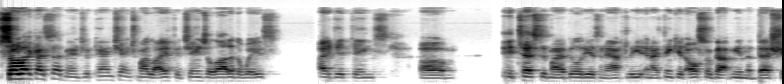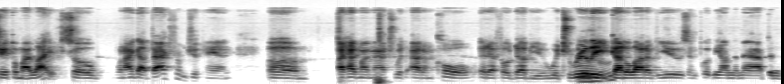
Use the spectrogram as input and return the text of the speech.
So, like I said, man, Japan changed my life. It changed a lot of the ways I did things. Um, it tested my ability as an athlete and i think it also got me in the best shape of my life. So when i got back from japan um, i had my match with adam cole at fow which really mm-hmm. got a lot of views and put me on the map and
